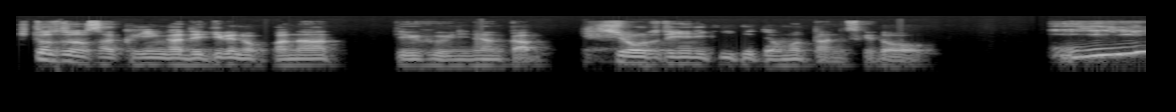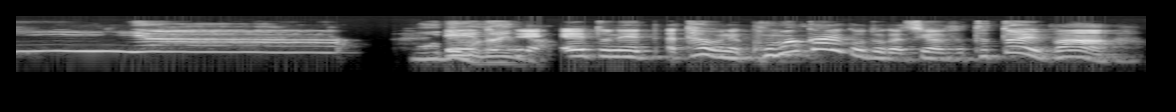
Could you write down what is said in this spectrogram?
一つの作品ができるのかなっていうふうになんか素人的に聞いてて思ったんですけど、いやー。そうでもないんだ。えっとね、えっとね、多分ね、細かいことが違うんですよ。例えば、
